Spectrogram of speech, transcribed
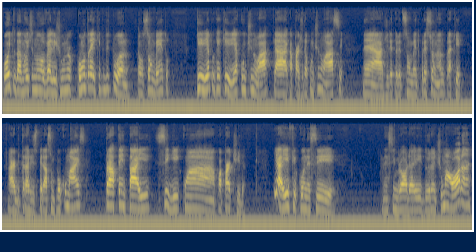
8 da noite no Novelli Júnior contra a equipe do Ituano. Então São Bento queria porque queria continuar, que a, que a partida continuasse, né, a diretoria do São Bento pressionando para que a arbitragem esperasse um pouco mais para tentar aí seguir com a, com a partida. E aí ficou nesse nesse embrólio aí durante uma hora, né?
